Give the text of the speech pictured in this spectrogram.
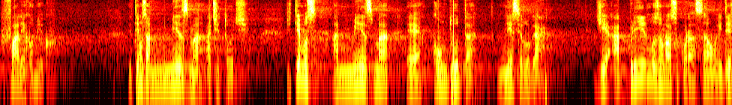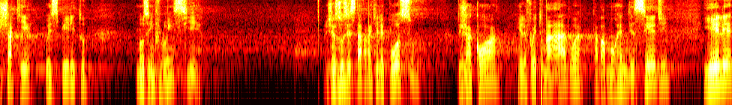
fale comigo. E temos a mesma atitude, de termos a mesma é, conduta nesse lugar de abrirmos o nosso coração e deixar que o Espírito nos influencie. Jesus estava naquele poço de Jacó, ele foi tomar água, estava morrendo de sede, e ele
